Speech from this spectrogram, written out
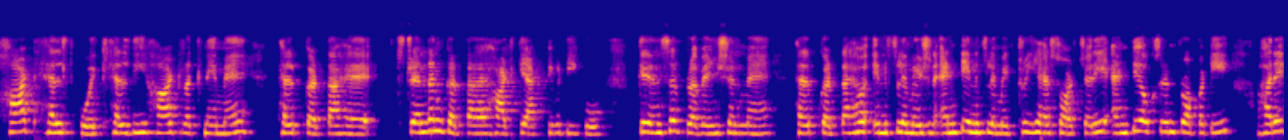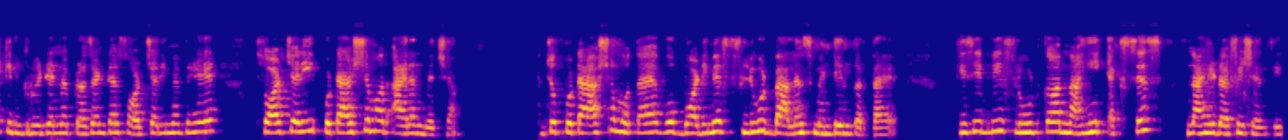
हार्ट हेल्थ को एक हेल्दी हार्ट रखने में हेल्प करता है स्ट्रेंथन करता है हार्ट की एक्टिविटी को कैंसर प्रिवेंशन में हेल्प करता है और इन्फ्लेमेशन एंटी इन्फ्लेमेटरी है सॉर्ट चेरी एंटीऑक्सीडेंट प्रॉपर्टी हर एक इंग्रेडिएंट में प्रेजेंट है सॉर्ट चेरी में भी है। सॉर्ट चेरी पोटेशियम और आयरन रिच है। जो पोटेशियम होता है, वो बॉडी में फ्लूड बैलेंस मेंटेन करता है। किसी भी फ्लूड का ना ही एक्सेस ना ही डेफिशिएंसी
